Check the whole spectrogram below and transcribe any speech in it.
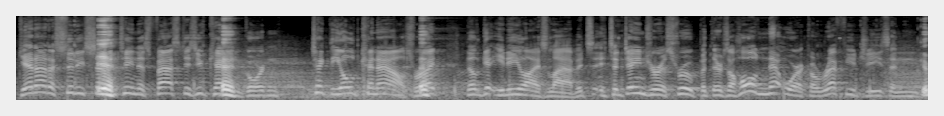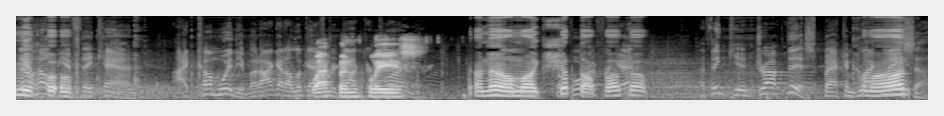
Get out of City 17 as fast as you can, Gordon. Take the old canals, Uh. right? They'll get you to Eli's lab. It's it's a dangerous route, but there's a whole network of refugees, and Give me they'll a help foot you if they can. I'd come with you, but I gotta look after Weapon, Dr. please. I know, I'm Oh, like, shut before the I fuck forget, up. I think you dropped this back in Come Black on. Mesa.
